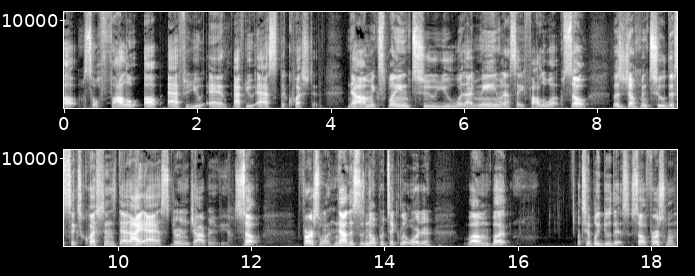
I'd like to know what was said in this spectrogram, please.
up. So follow up after you and after you ask the question. Now I'm explaining to you what I mean when I say follow up. So let's jump into the six questions that I asked during the job interview. So first one. Now this is no particular order, um, but I'll typically do this. So first one.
